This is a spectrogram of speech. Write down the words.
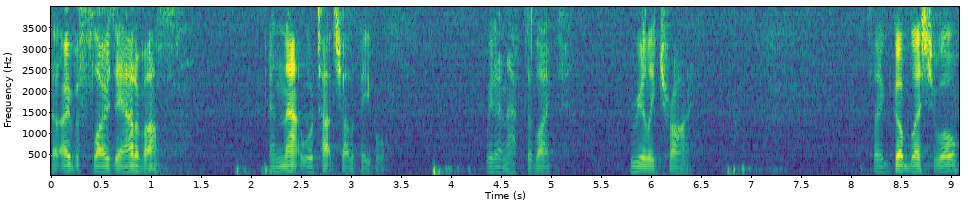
that overflows out of us and that will touch other people. We don't have to like really try. So, God bless you all.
